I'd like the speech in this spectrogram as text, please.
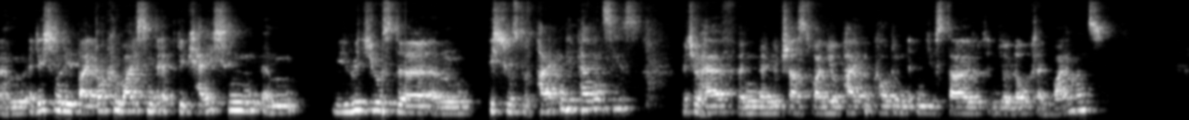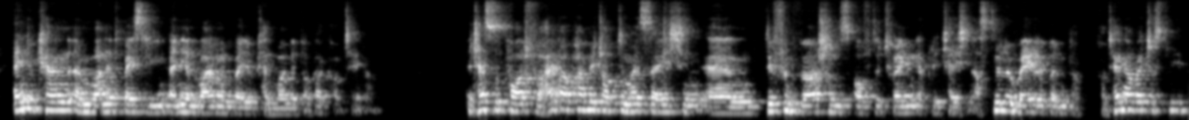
Um, additionally, by Dockerizing the application, um, we reduce the um, issues with Python dependencies, which you have when, when you just run your Python code and, and you start it in your local environments. And you can um, run it basically in any environment where you can run a Docker container. It has support for hyperparameter optimization and different versions of the training application are still available in the container registry.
